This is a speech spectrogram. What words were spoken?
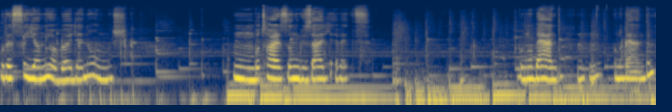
Burası yanıyor böyle ne olmuş? Hmm, bu tarzın güzel evet. Bunu beğendim. Bunu beğendim.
